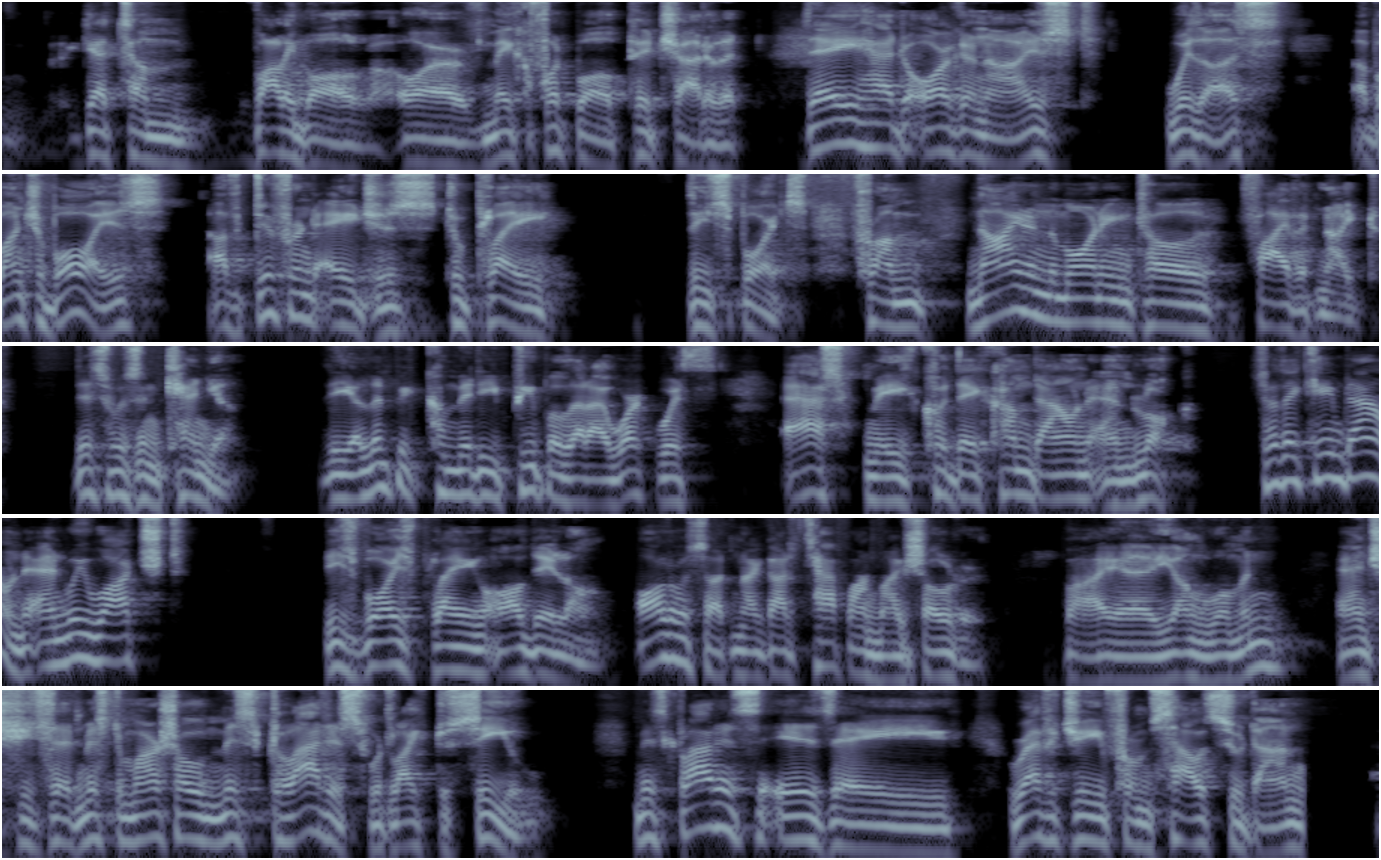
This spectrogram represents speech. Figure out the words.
get some volleyball or make a football pitch out of it. They had organized with us a bunch of boys of different ages to play these sports from nine in the morning till five at night. This was in Kenya. The Olympic Committee people that I worked with asked me, could they come down and look? So they came down and we watched these boys playing all day long. All of a sudden, I got a tap on my shoulder by a young woman, and she said, Mr. Marshall, Miss Gladys would like to see you. Miss Gladys is a refugee from South Sudan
